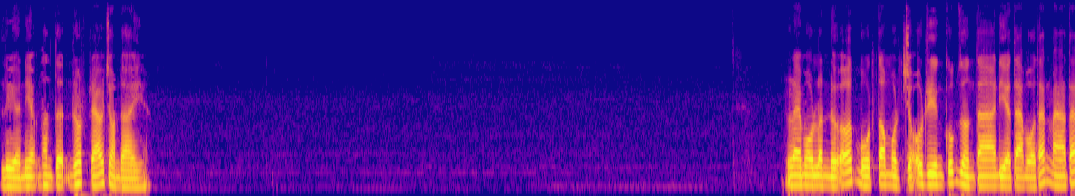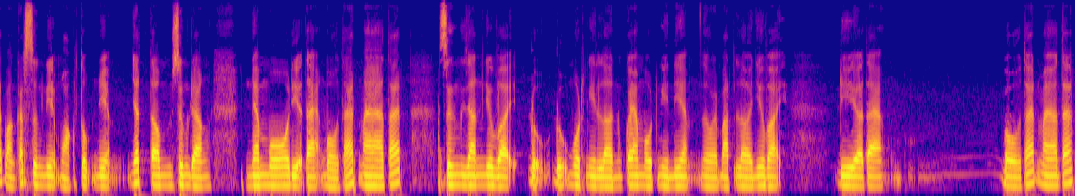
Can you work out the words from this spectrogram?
lìa niệm thanh tịnh rốt ráo tròn đầy. Lại một lần nữa, bột tâm một chỗ riêng cúng dường ta Địa Tạng Bồ Tát Ma Tát bằng cách xưng niệm hoặc tụng niệm nhất tâm xưng rằng Nam Mô Địa Tạng Bồ Tát Ma Tát xưng danh như vậy đủ đủ một nghìn lần quen một nghìn niệm rồi bật lời như vậy Địa Tạng Bồ Tát Ma Tát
